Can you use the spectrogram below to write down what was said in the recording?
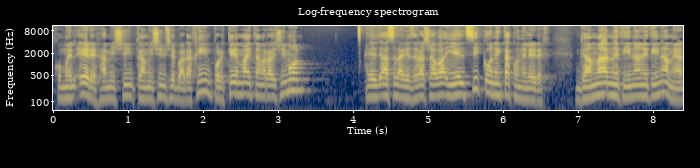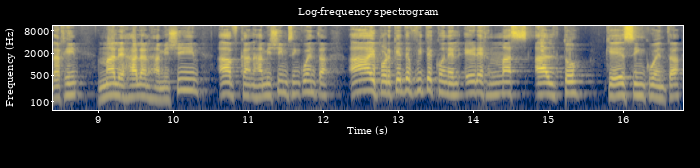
como el Eres, Hamishim, Hamishim Shebarajim. ¿Por qué Maitam Rabbi Shimon? Él hace la Gezerah Shabbat y él sí conecta con el Erej. Gamar netina netina mearajin, male halan hamishim, afkan hamishim 50. Ay, ¿por qué te fuiste con el Erej más alto? Que es 50,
